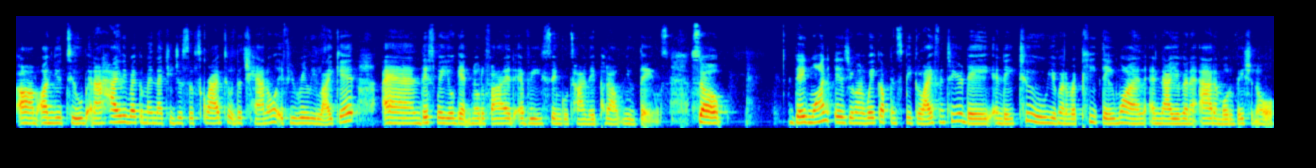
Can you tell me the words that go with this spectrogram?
um, on YouTube, and I highly recommend that you just subscribe to the channel if you really like it. And this way, you'll get notified every single time they put out new things. So, Day one is you're going to wake up and speak life into your day. And day two, you're going to repeat day one. And now you're going to add a motivational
